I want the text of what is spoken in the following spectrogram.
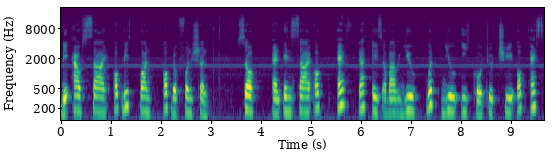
the outside of this one of the function. So and inside of f that is about u, but u equal to g of x.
